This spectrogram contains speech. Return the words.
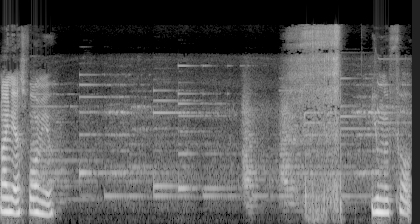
Nein, er ist vor mir. Junge, fahr.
